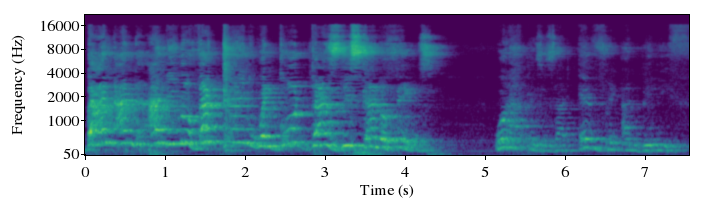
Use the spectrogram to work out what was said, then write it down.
But and, and, and you know that kind when God does these kind of things, what happens is that every unbelief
